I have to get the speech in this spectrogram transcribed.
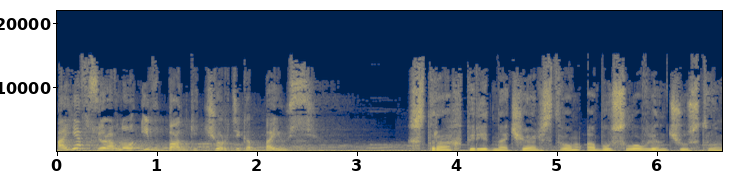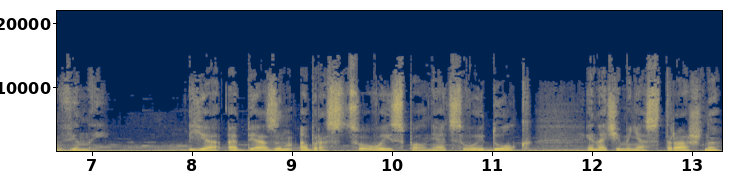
А я все равно и в банке чертика боюсь. Страх перед начальством обусловлен чувством вины. Я обязан образцово исполнять свой долг, иначе меня страшно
